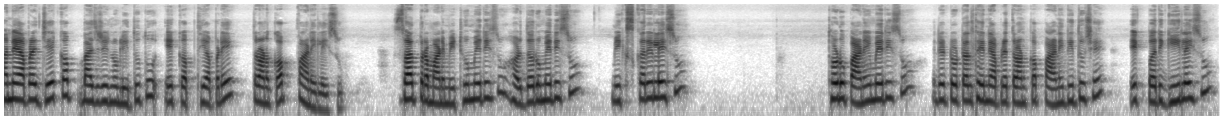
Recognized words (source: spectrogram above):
અને આપણે જે કપ બાજરીનું લીધું હતું, એ કપથી આપણે ત્રણ કપ પાણી લઈશું. સ્વાદ પ્રમાણે મીઠું ઉમેરીશું, હળદર ઉમેરીશું, મિક્સ કરી લઈશું. થોડું પાણી ઉમેરીશું, એટલે ટોટલ થઈને આપણે ત્રણ કપ પાણી લીધું છે. એક પરી ઘી લઈશું.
